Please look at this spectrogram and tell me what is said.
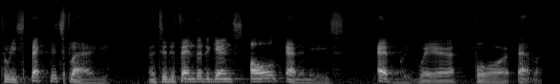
to respect its flag, and to defend it against all enemies, everywhere, forever.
